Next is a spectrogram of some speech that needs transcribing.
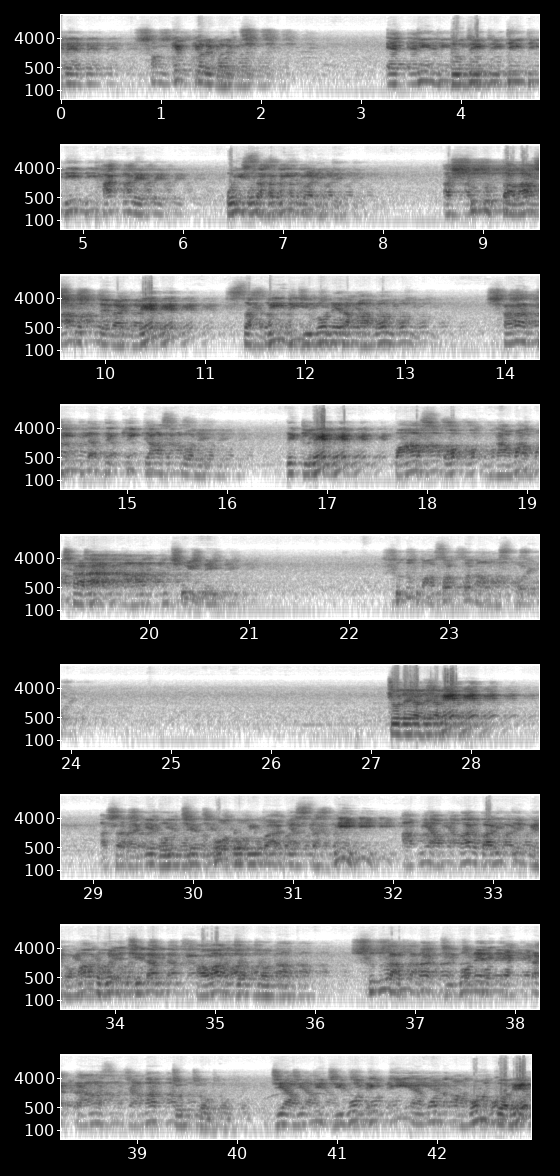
সংক্ষেপ করে একদিন, দুদিন দিন থাকলে ওই বাড়িতে আর শুধু তালাশ করতে সাহাবীর জীবনের আমল সারা দিন কি কাজ করে? দেখলেন পাঁচ নামাজ ছাড়া আর কিছুই নেই। শুধু পাঁচ নামাজ পড়ে। চলে আসবেন। আসার আগে বলছেন, ও নবী আমি আপনার বাড়িতে মেহমান হয়েছিলাম খাওয়ার জন্য না। শুধু আপনার জীবনের একটা কাজ জানার জন্য, যে আপনি জীবনে কি এমন আমল করেন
